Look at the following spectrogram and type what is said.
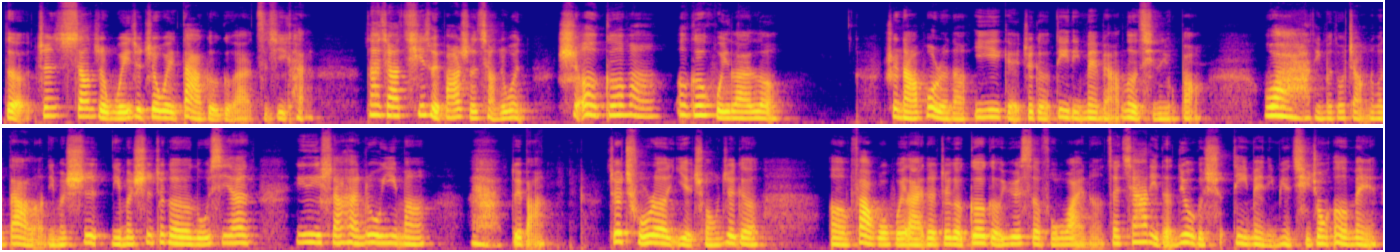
的争相着围着这位大哥哥啊，仔细看，大家七嘴八舌抢着问：是二哥吗？二哥回来了。”这拿破仑呢，一一给这个弟弟妹妹啊热情的拥抱。哇，你们都长那么大了，你们是你们是这个卢西安、伊丽莎和路易吗？哎呀，对吧？这除了也从这个呃法国回来的这个哥哥约瑟夫外呢，在家里的六个弟妹里面，其中二妹、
